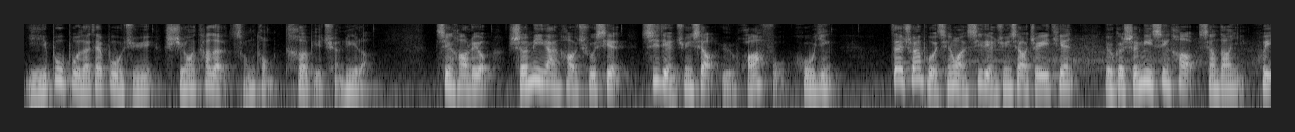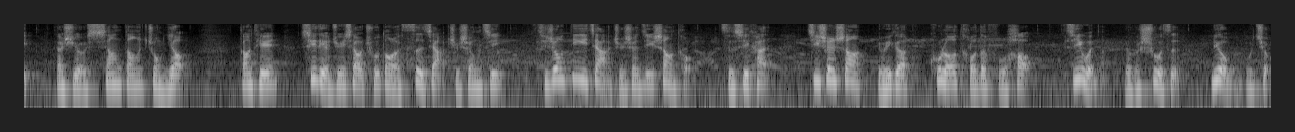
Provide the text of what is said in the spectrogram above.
一步步的在布局使用他的总统特别权力了。信号六，神秘暗号出现，西点军校与华府呼应。在川普前往西点军校这一天，有个神秘信号相当隐晦，但是又相当重要。当天，西点军校出动了四架直升机，其中第一架直升机上头，仔细看，机身上有一个骷髅头的符号，机尾呢有个数字六五九。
